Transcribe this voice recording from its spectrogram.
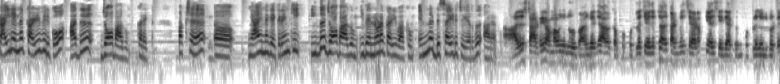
കയ്യിൽ എന്നെ കഴിവിരിക്കോ അത് ജോബ് ആകും. കറക്റ്റ് പക്ഷേ uh, ഞാൻ എന്നെ കേക്കറേ എനിക്ക് ഇത് ജോബ് ആകും ഇത് എന്നോട് കഴിവാക്കും എന്ന് ഡിസൈഡ് ചെയ്യരുത് ആരാക്കും. അത് ചെയ്ത് അമ്മാവ് ജോലി കൊടുക്കും അത് കഴിഞ്ഞാൽ അതൊക്കെ കുട്ടികളെ ചെയ്തിട്ട് അത് കൺവിൻസ് ചെയ്യണം അത് ശരിയാക്കും. കുട്ടികളെ ചൊല്ലിക്കൊണ്ട്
